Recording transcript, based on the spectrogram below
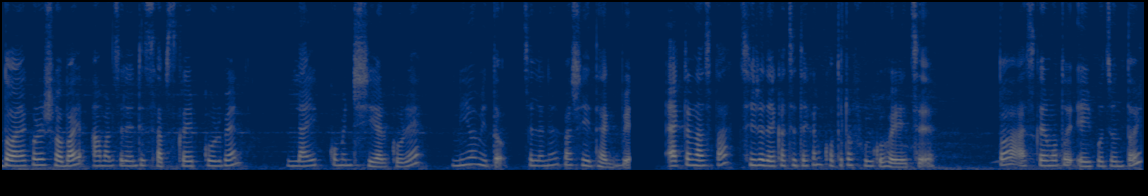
দয়া করে সবাই আমার চ্যানেলটি সাবস্ক্রাইব করবেন লাইক কমেন্ট শেয়ার করে নিয়মিত চ্যানেলের পাশেই থাকবে একটা নাস্তা ছিঁড়ে দেখাচ্ছে দেখেন কতটা ফুলকো হয়েছে। তো আজকের মতো এই পর্যন্তই।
